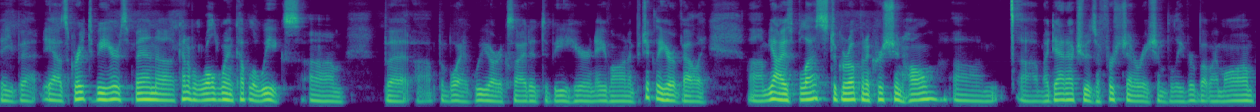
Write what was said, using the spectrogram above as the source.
Yeah, you bet. Yeah, it's great to be here. It's been uh, kind of a whirlwind couple of weeks, um, but uh, but boy, we are excited to be here in Avon and particularly here at Valley. Um, yeah, I was blessed to grow up in a Christian home. Um, uh, my dad actually was a first generation believer, but my mom,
